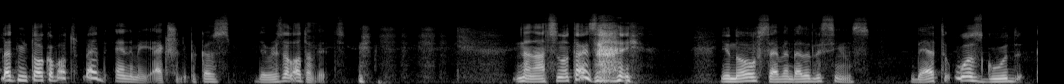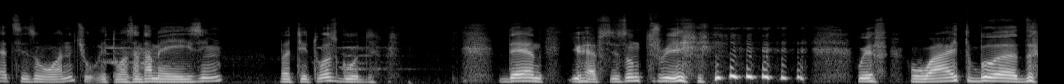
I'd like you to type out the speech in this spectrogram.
let me talk about bad anime actually, because there is a lot of it. Nanatsu no Taizai, you know, Seven Deadly Sins. That was good at season 1 and 2. It wasn't amazing, but it was good. then you have season 3 with white blood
